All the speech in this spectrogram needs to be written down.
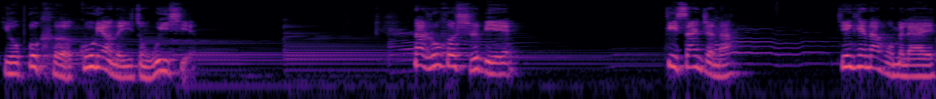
有不可估量的一种威胁。那如何识别第三者呢？今天呢，我们来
